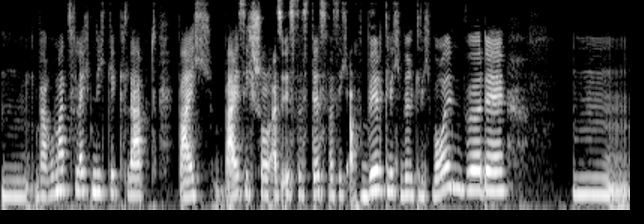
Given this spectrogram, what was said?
hm, warum hat es vielleicht nicht geklappt, War ich, weiß ich schon, also ist das das, was ich auch wirklich, wirklich wollen würde, hm,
